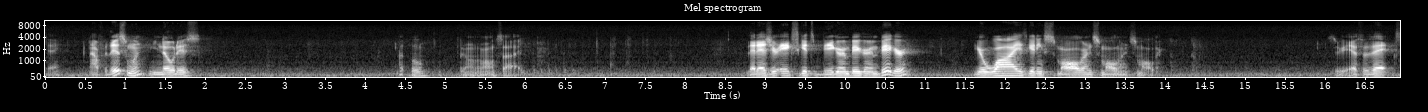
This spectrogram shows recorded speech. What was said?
Okay. Now for this one, you notice, uh-oh, put on the wrong side. That as your x gets bigger and bigger and bigger, your y is getting smaller and smaller and smaller. So your f of x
